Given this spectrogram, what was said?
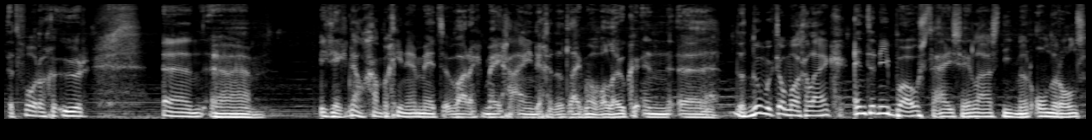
het vorige uur. En uh, ik denk, nou, gaan beginnen met waar ik mee ga eindigen. Dat lijkt me wel leuk. En dat noem ik dan maar gelijk. Anthony Boost. Hij is helaas niet meer onder ons.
